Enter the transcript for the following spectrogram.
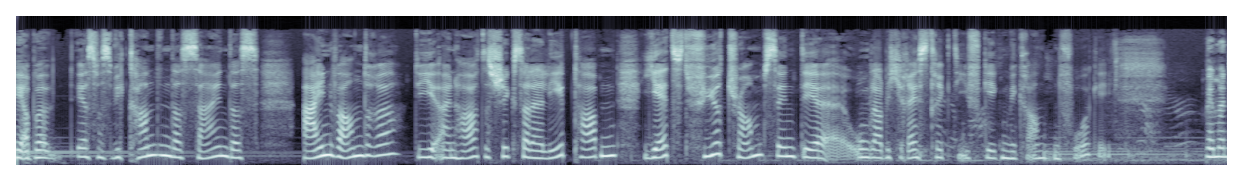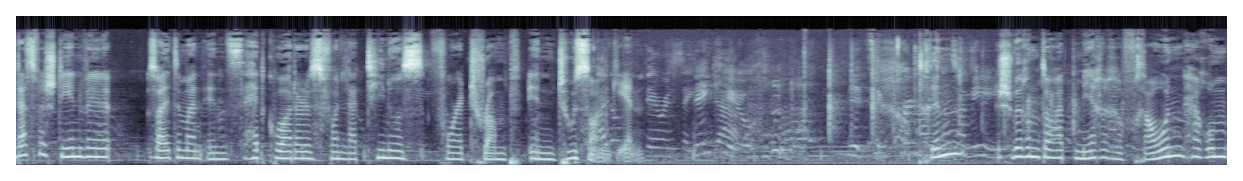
Okay, aber erst was, wie kann denn das sein, dass Einwanderer, die ein hartes Schicksal erlebt haben, jetzt für Trump sind, der unglaublich restriktiv gegen Migranten vorgeht? Wenn man das verstehen will, sollte man ins Headquarters von Latinos for Trump in Tucson gehen. Drin schwirren dort mehrere Frauen herum,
